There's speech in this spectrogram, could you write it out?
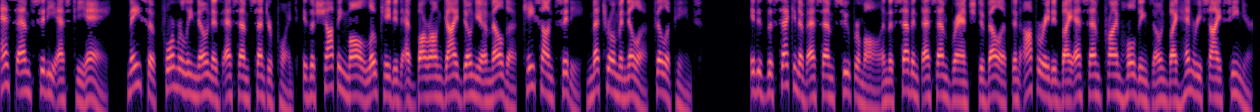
SM City STA. Mesa, formerly known as SM Centerpoint, is a shopping mall located at Barangay Doña Imelda, Quezon City, Metro Manila, Philippines. It is the second of SM Supermall and the seventh SM branch developed and operated by SM Prime Holdings owned by Henry Sy Sr.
